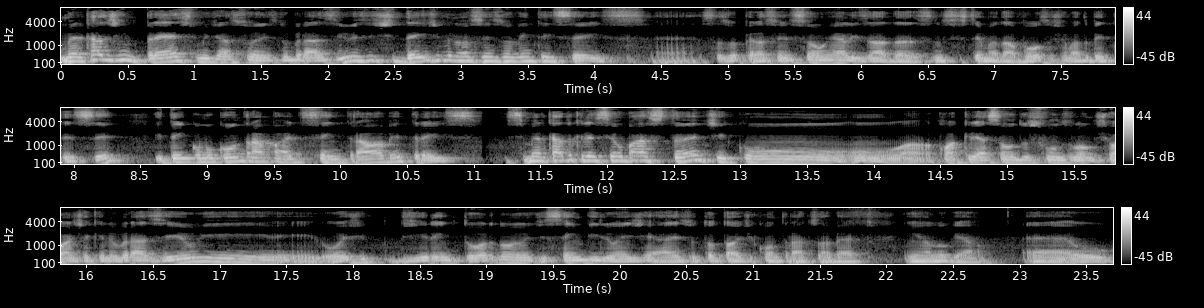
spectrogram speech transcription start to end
O mercado de empréstimo de ações no Brasil existe desde 1996. É, essas operações são realizadas no sistema da Bolsa chamado BTC e tem como contraparte central a B3. Esse mercado cresceu bastante com, com a criação dos fundos long short aqui no Brasil e hoje gira em torno de 100 bilhões de reais o total de contratos abertos em aluguel. É, o,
